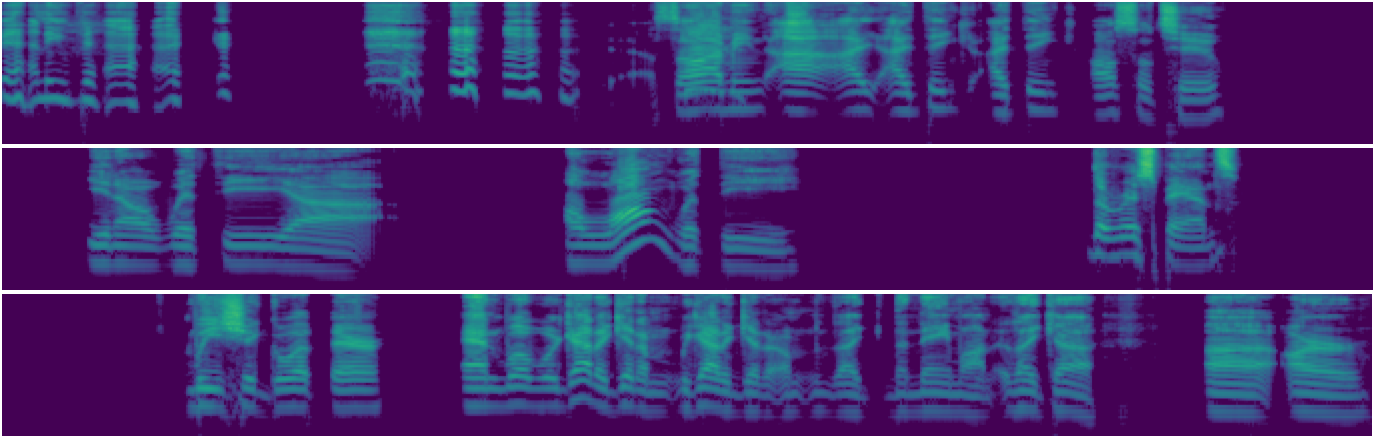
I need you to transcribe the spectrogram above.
fanny pack. So I mean, I, I I think I think also too, you know, with the uh along with the the wristbands, we should go up there and well, we got to get them. We got to get them like the name on like uh uh our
